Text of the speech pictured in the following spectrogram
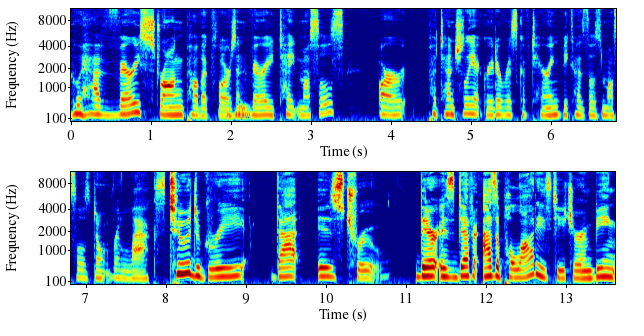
who have very strong pelvic floors mm-hmm. and very tight muscles, are potentially at greater risk of tearing because those muscles don't relax? To a degree, that is true there is definitely as a pilates teacher and being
